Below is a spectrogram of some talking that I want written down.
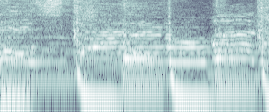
estar nomás.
